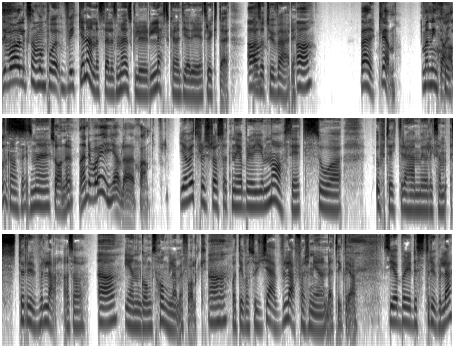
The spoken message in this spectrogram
det var liksom, Och på vilken annan ställe som helst skulle du lätt kunna ge dig ett rykte. Ja. Alltså tyvärr. ja, verkligen. Men inte alls Nej. så nu. Nej det var ju jävla skönt. Jag vet förstås att när jag började gymnasiet så upptäckte det här med att liksom strula, alltså Ja, engångshångla med folk. ja. Och att det var så jävla fascinerande tyckte jag. Så jag började strula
